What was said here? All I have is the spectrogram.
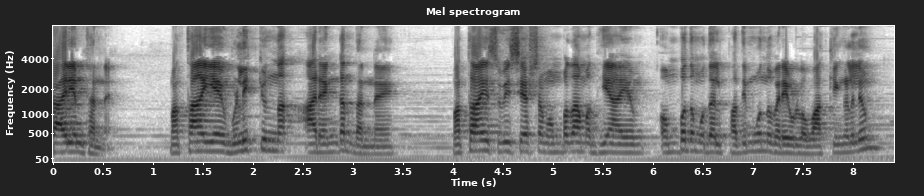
കാര്യം തന്നെ. മത്തായിയെ വിളിക്കുന്ന ആ രംഗം തന്നെ മത്തായി സുവിശേഷം ഒമ്പതാം അധ്യായം ഒമ്പത് മുതൽ പതിമൂന്ന് വരെയുള്ള വാക്യങ്ങളിലും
